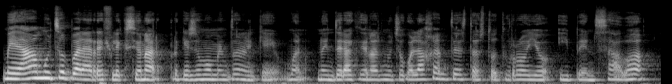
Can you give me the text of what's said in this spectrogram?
me daba mucho para reflexionar, porque es un momento en el que, bueno, no interaccionas mucho con la gente, estás todo tu rollo y pensaba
